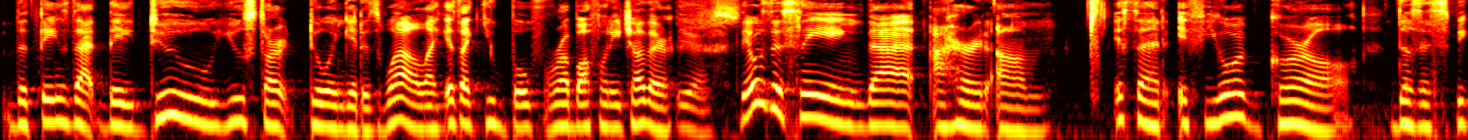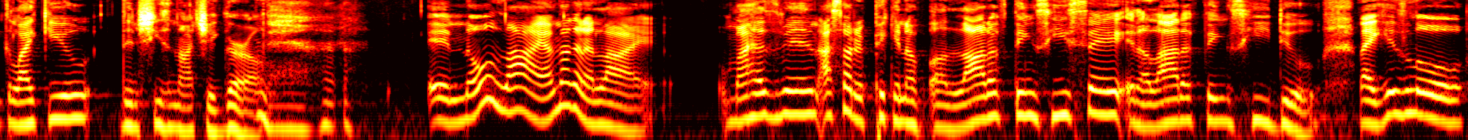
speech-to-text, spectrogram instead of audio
the things that they do, you start doing it as well. Like it's like you both rub off on each other. Yes. There was this saying that I heard. Um, it said, "If your girl doesn't speak like you, then she's not your girl." and no lie, I'm not gonna lie. My husband, I started picking up a lot of things he say and a lot of things he do. Like his little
